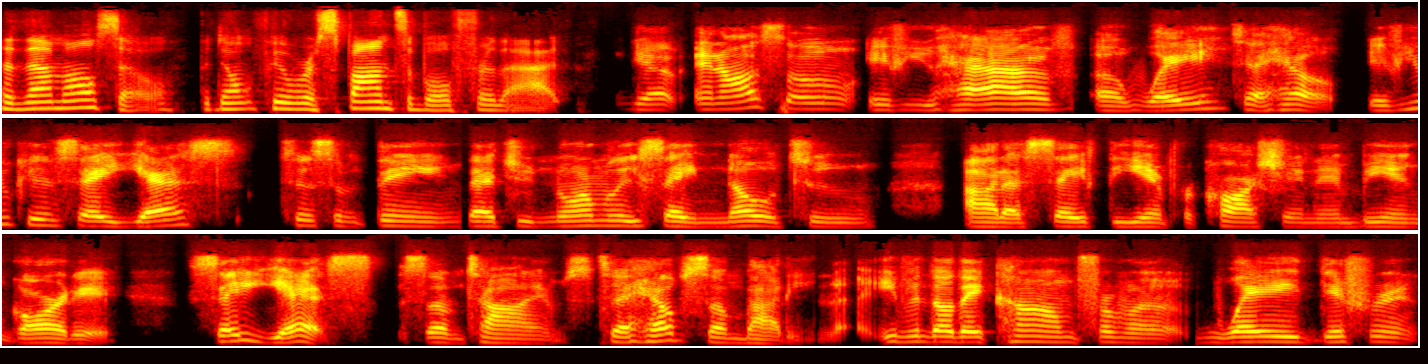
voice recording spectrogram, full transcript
to them also, but don't feel responsible for that. Yep. And also, if you have a way to help, if you can say yes to something that you normally say no to out of safety and precaution and being guarded, say yes sometimes to help somebody, even though they come from a way different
